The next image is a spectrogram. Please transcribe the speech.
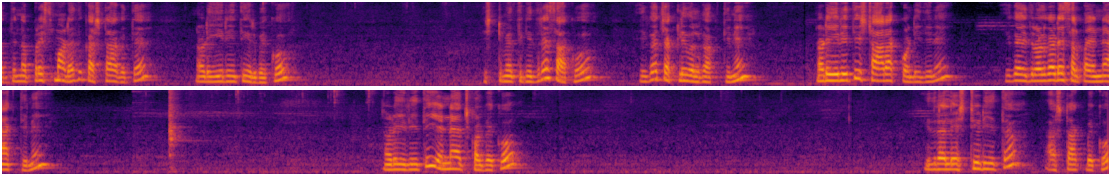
ಅದನ್ನು ಪ್ರೆಸ್ ಮಾಡೋದು ಕಷ್ಟ ಆಗುತ್ತೆ. ನೋಡಿ ಈ ರೀತಿ ಇರಬೇಕು. ಇಷ್ಟು ಮೆತ್ತಗಿದ್ರೆ ಸಾಕು. ಈಗ ಚಕ್ಲಿ ಒಲ್ಗೆ ಹಾಕ್ತೀನಿ. ನೋಡಿ ಈ ರೀತಿ ಸ್ಟಾರ್ ಹಾಕ್ಕೊಂಡಿದ್ದೀನಿ. ಈಗ ಇದರೊಳಗಡೆ ಸ್ವಲ್ಪ ಎಣ್ಣೆ ಹಾಕ್ತೀನಿ. ನೋಡಿ ಈ ರೀತಿ ಎಣ್ಣೆ ಹಚ್ಕೊಳ್ಬೇಕು. ಇದರಲ್ಲಿ ಎಷ್ಟು ಹಿಡಿಯುತ್ತೋ ಅಷ್ಟು ಹಾಕಬೇಕು.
